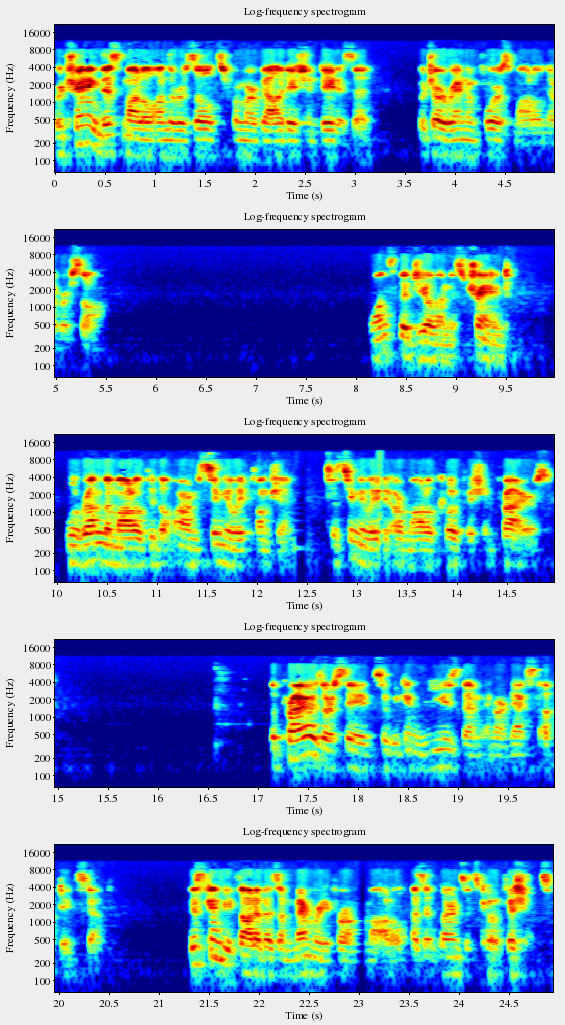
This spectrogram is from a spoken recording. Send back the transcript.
We're training this model on the results from our validation dataset, which our random forest model never saw. Once the GLM is trained, we'll run the model through the ARM simulate function to simulate our model coefficient priors. The priors are saved so we can reuse them in our next update step. This can be thought of as a memory for our model as it learns its coefficients,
